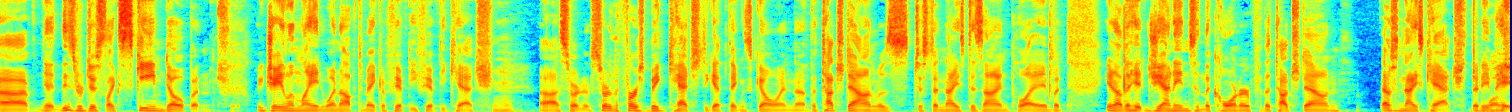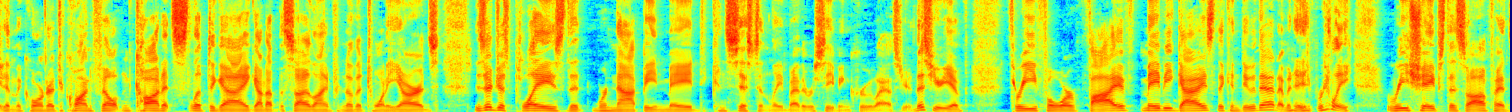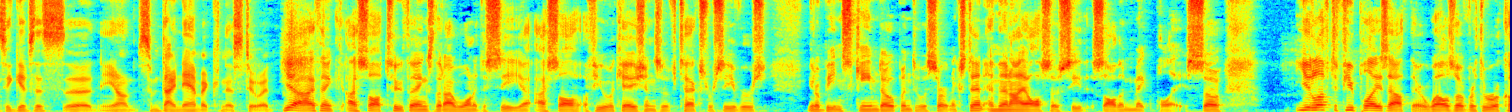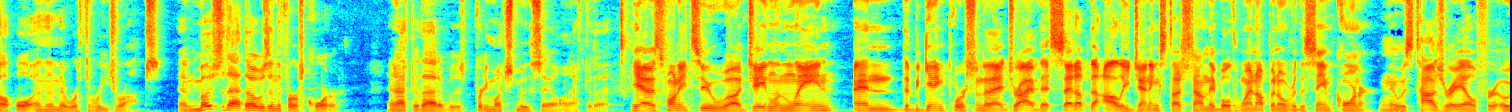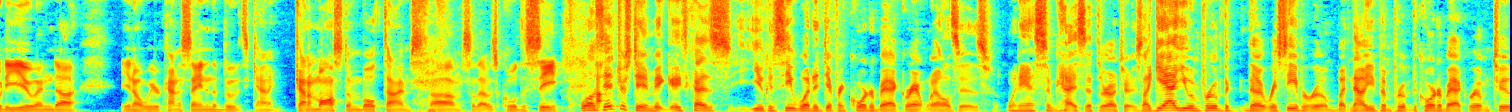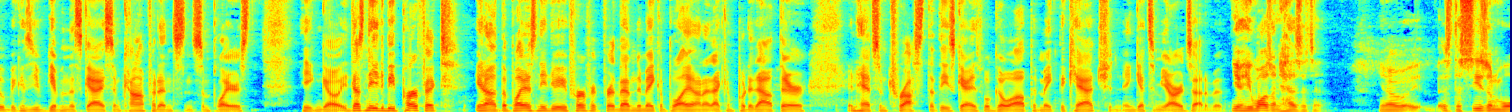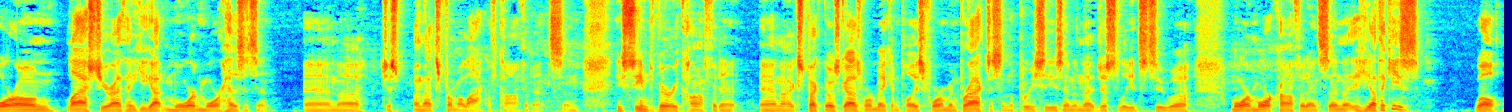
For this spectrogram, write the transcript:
uh, these were just like schemed open. Like Jaylin Lane went up to make a 50-50 catch. Uh, sort of, sort of the first big catch to get things going. Uh, the touchdown was just a nice design play, but you know they hit Jennings in the corner for the touchdown. That was a nice catch that he made in the corner. Da'Quan Felton caught it, slipped a guy, got up the sideline for another 20 yards. These are just plays that were not being made consistently by the receiving crew last year. This year, you have three, four, five maybe guys that can do that. I mean, it really reshapes this offense. It gives us, uh, you know, some dynamicness to it. Yeah, I think I saw two things that I wanted to see. I- I saw a few occasions of Tex receivers, you know, being schemed open to a certain extent, and then I also see saw them make plays. So you left a few plays out there. Wells overthrew a couple, and then there were three drops, and most of that though was in the first quarter. And after that, it was pretty much smooth sailing. After that, Yeah, it was funny too. Uh, Jaylin Lane and the beginning portion of that drive that set up the Ali Jennings touchdown, they both went up and over the same corner. It was Taj Rael for ODU, and uh, you know we were kind of saying in the booth, kind of kind of mossed them both times. Um, so that was cool to see. Well, it's interesting because you can see what a different quarterback Grant Wells is when he has some guys to throw to. It's like, yeah, you improved the, the receiver room, but now you've improved the quarterback room too because you've given this guy some confidence and some players he can go. It doesn't need to be perfect. You know, the players need to be perfect for them to make a play on it. I can put it out there and have some trust that these guys will go up and make the catch and, and get some yards out of it. yeah, he wasn't hesitant. You know, as the season wore on last year, I think he got more and more hesitant, and uh, just and that's from a lack of confidence. And he seemed very confident, and I expect those guys were making plays for him in practice in the preseason, and that just leads to uh, more and more confidence. And he, I think he's well.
